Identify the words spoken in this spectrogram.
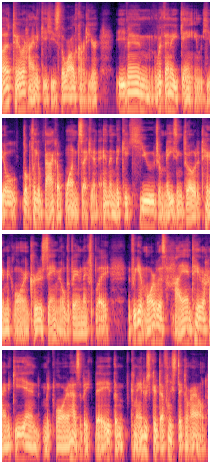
But Taylor Heinicke, he's the wild card here. Even within a game, he'll look like a backup one second and then make a huge, amazing throw to Terry McLaurin, Curtis Samuel the very next play. If we get more of this high end Taylor Heinicke and McLaurin has a big day, the Commanders could definitely stick around.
